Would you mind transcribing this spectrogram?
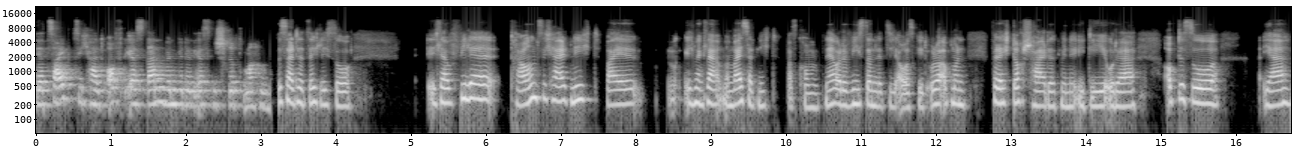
der zeigt sich halt oft erst dann, wenn wir den ersten Schritt machen. Das ist halt tatsächlich so. Ich glaube, viele trauen sich halt nicht, weil, ich meine, klar, man weiß halt nicht, was kommt, ne? oder wie es dann letztlich ausgeht, oder ob man vielleicht doch scheitert mit einer Idee, oder ob das so, ja,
